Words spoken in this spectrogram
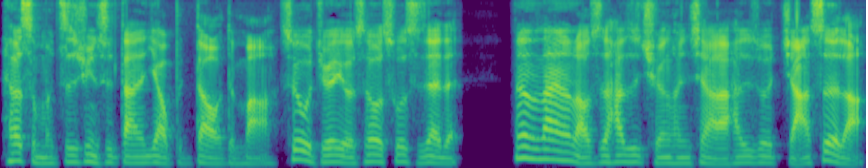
还有什么资讯是大家要不到的吗？所以我觉得有时候说实在的。那当然，老师他是权衡下来，他是说，假设啦，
